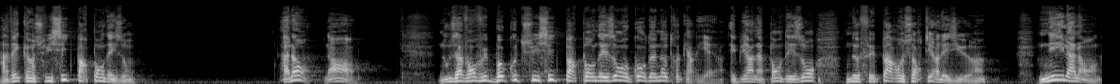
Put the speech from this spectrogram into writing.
avec un suicide par pendaison? Ah non, non. Nous avons vu beaucoup de suicides par pendaison au cours de notre carrière. Eh bien, la pendaison ne fait pas ressortir les yeux, hein, ni la langue.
